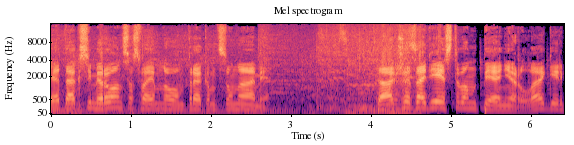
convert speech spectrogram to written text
Это Оксимирон со своим новым треком «Цунами». Также задействован пионер-лагерь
